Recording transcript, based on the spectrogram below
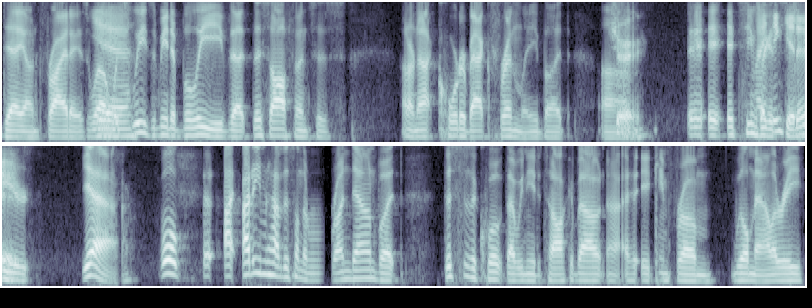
day on Friday as well, yeah. which leads me to believe that this offense is, I don't know, not quarterback friendly, but um, sure, it, it, it seems like I think it is. Yeah. Well, I, I didn't even have this on the rundown, but this is a quote that we need to talk about. Uh, it came from Will Mallory.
